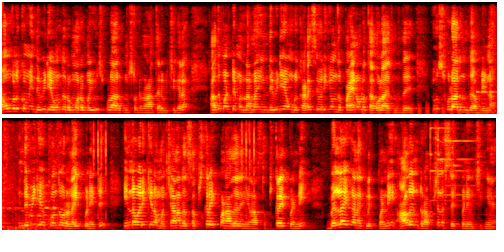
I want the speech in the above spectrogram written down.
அவங்களுக்கும் இந்த வீடியோ வந்து ரொம்ப ரொம்ப யூஸ்ஃபுல்லாக இருக்கும்னு சொல்லிட்டு நான் தெரிவிச்சுக்கிறேன். அது மட்டும் இல்லாமல் இந்த வீடியோ உங்களுக்கு கடைசி வரைக்கும் வந்து பயனுள்ள தகவலாக இருந்தது யூஸ்ஃபுல்லாக இருந்தது அப்படின்னா இந்த வீடியோக்கு வந்து ஒரு லைக் பண்ணிவிட்டு இன்ன வரைக்கும் நம்ம சேனலை சப்ஸ்கிரைப் பண்ணாதீங்கன்னா சப்ஸ்கிரைப் பண்ணி பெல் ஐக்கானை கிளிக் பண்ணி ஆல் என்ற ஆப்ஷனை செட் பண்ணி வச்சுக்கோங்க.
